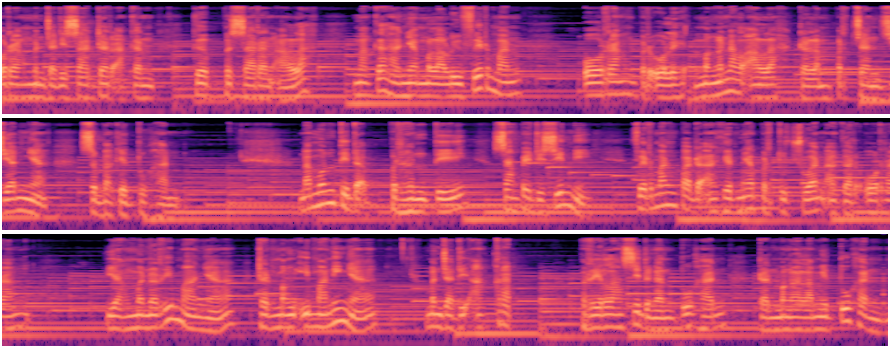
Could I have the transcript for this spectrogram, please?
orang menjadi sadar akan kebesaran Allah, maka hanya melalui firman orang beroleh mengenal Allah dalam perjanjiannya sebagai Tuhan. Namun tidak berhenti sampai di sini. Firman pada akhirnya bertujuan agar orang yang menerimanya dan mengimaninya menjadi akrab, berelasi dengan Tuhan dan mengalami Tuhan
